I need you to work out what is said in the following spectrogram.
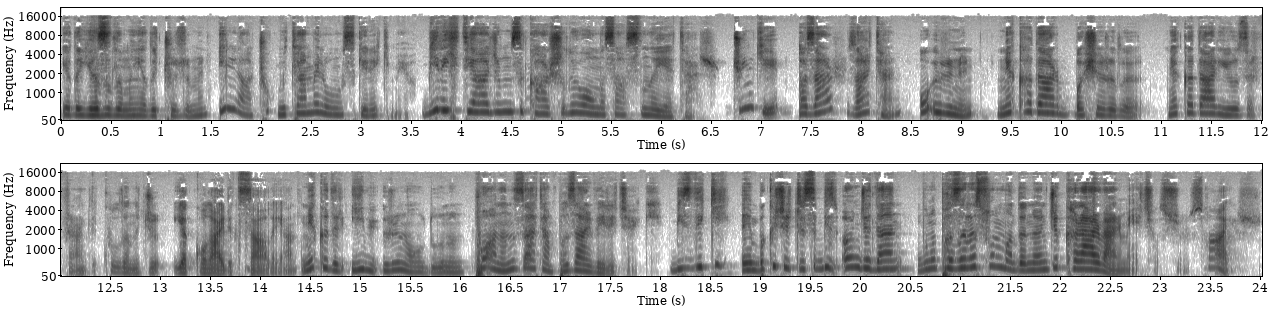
ya da yazılımın ya da çözümün illa çok mükemmel olması gerekmiyor. Bir ihtiyacımızı karşılıyor olması aslında yeter. Çünkü pazar zaten o ürünün ne kadar başarılı, ne kadar user friendly kullanıcıya kolaylık sağlayan, ne kadar iyi bir ürün olduğunun puanını zaten pazar verecek. Bizdeki e, bakış açısı biz önceden bunu pazara sunmadan önce karar vermeye çalışıyoruz. Hayır.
